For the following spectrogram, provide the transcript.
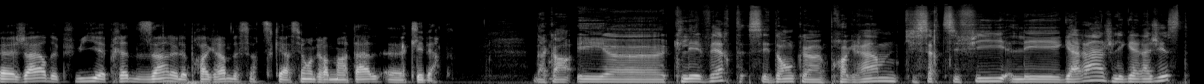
gère depuis près de 10 ans le programme de certification environnementale Clé verte. D'accord. Et euh, Clé verte, c'est donc un programme qui certifie les garages, les garagistes?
